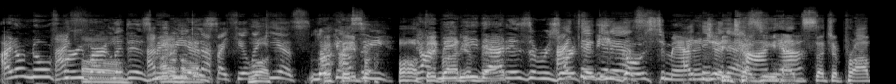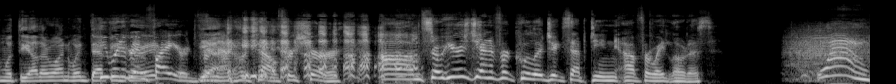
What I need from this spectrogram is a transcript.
I don't know if I- Murray Oh. Bartlett is. I'm Maybe gonna look he it is. up. I feel Look, like he is. Look If and see. oh, if they Todd, brought maybe him that back. is a I resort that he it is. goes to manage it. it is. because he had such a problem with the other one. Wouldn't that he be would have been fired from Yeah. that hotel for sure. Um, so here's Jennifer Coolidge accepting uh, for White Lotus. Wow,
